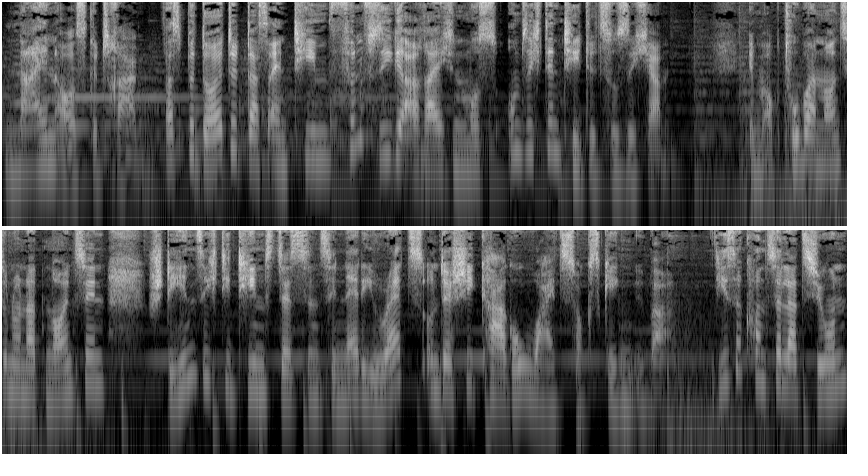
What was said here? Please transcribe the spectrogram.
Nine ausgetragen, was bedeutet, dass ein Team fünf Siege erreichen muss, um sich den Titel zu sichern. Im Oktober 1919 stehen sich die Teams der Cincinnati Reds und der Chicago White Sox gegenüber. Diese Konstellation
